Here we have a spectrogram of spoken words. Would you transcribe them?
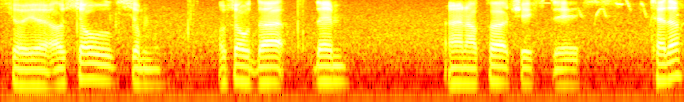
So yeah, I've sold some I sold that then and I purchased this tedder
